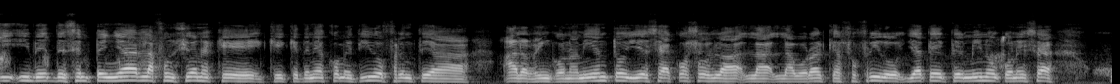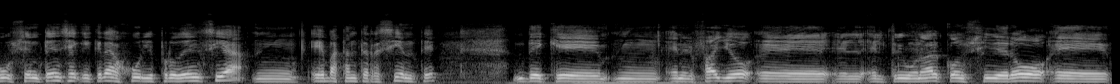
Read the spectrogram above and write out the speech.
y, desempeñar las funciones que, que, que tenías cometido frente a, al arrinconamiento y ese acoso la, laboral que ha sufrido. Ya te termino con esa sentencia que crea jurisprudencia, mm, es bastante reciente de que mm, en el fallo eh, el, tribunal consideró eh,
